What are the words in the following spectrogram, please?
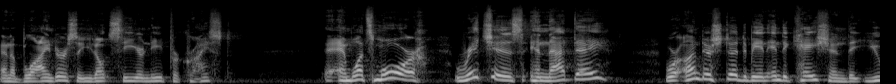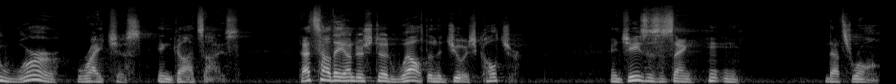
and a blinder so you don't see your need for Christ. And what's more, riches in that day were understood to be an indication that you were righteous in God's eyes. That's how they understood wealth in the Jewish culture. And Jesus is saying, that's wrong.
